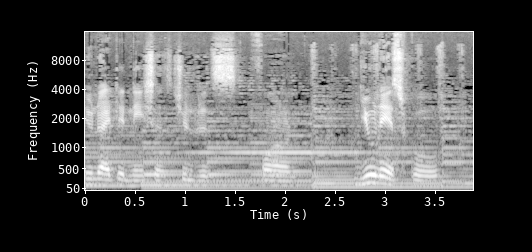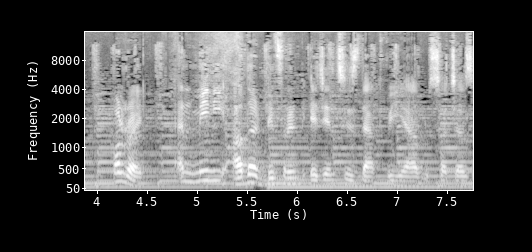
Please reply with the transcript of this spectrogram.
United Nations Children's Fund, UNESCO, alright, and many other different agencies that we have, such as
